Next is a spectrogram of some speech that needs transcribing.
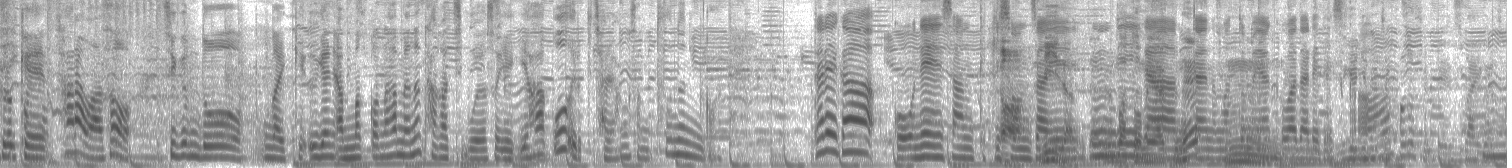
그렇게 살아와서 지금도 뭔가 이렇게 의견이 안 맞거나 하면은 다 같이 모여서 얘기하고 이렇게 잘 항상 푸는 것 같아요. 誰がこうお姉さん的存在あリーダーみたいなうんリーダーみたいなまとめ役ねまとめ役は誰ですか、 정리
